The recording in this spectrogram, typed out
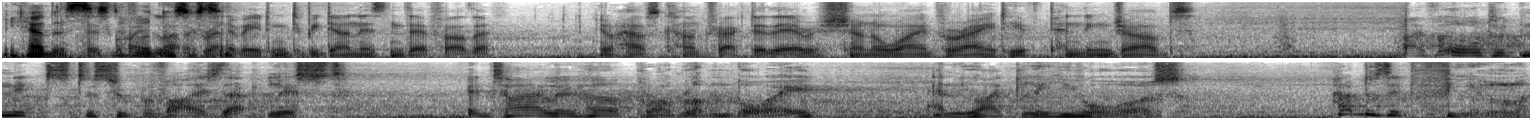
i Hades. There's Znowu quite od a lot of renovating to be done, isn't there, Father? Your house contractor there has shown a wide variety of pending jobs. I've ordered Nix to supervise that list. Entirely her problem, boy, and likely yours. How does it feel,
